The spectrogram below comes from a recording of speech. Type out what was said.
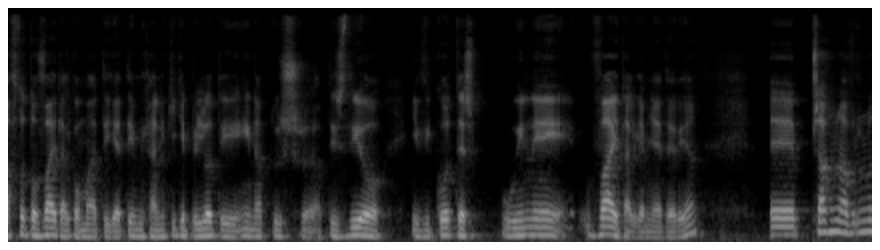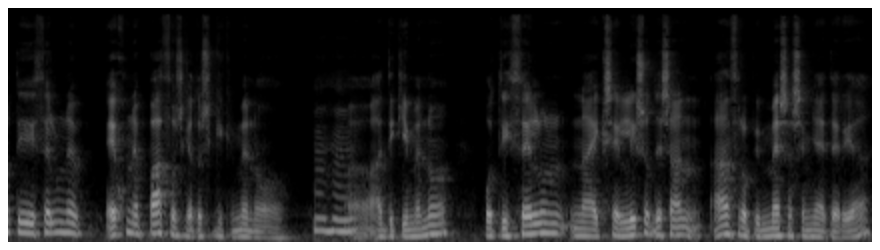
αυτό το vital κομμάτι, γιατί η μηχανική και πιλότη είναι από, τους, από τις δύο ειδικότητες που είναι vital για μια εταιρεία, ε, ψάχνουν να βρουν ότι θέλουν, έχουν πάθος για το συγκεκριμένο αντικείμενο, ότι θέλουν να εξελίσσονται σαν άνθρωποι μέσα σε μια εταιρεία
